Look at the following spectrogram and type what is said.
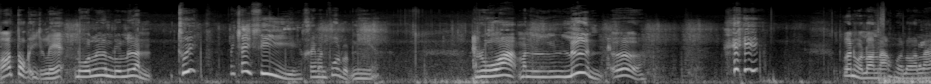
อ๋อตกอีกเละรู้ลื่นรู้เลื่อนทุยไม่ใช่สิ ใครมันพูดแบบนี้อะ รั้วมันลื่น เออ เพื่อนหัวร้อนละ หัวร้อนละ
